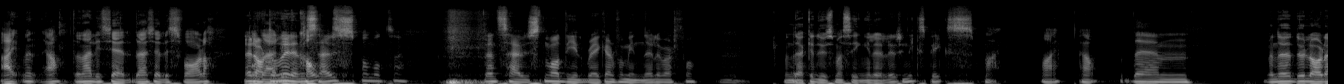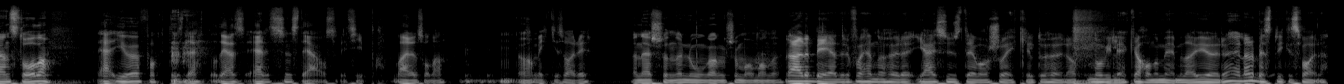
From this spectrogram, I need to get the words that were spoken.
Nei, men ja, den er litt kjedelig. Det er kjedelig svar, da. Det er Og rart at det litt renner kaldt. saus, på en måte. Den sausen var deal-breakeren for min del, i hvert fall. Men det er ikke du som er singel heller. Niks pics. Nei, ja. Det, mm, Men du, du lar den stå, da. jeg gjør faktisk det. Og det, er- jeg syns det er også litt kjipt, da. Være en sånn en Ja. som ikke svarer. Men jeg skjønner noen ganger så må man det. Er det bedre for henne å høre 'jeg syns det var så ekkelt å høre at nå vil jeg ikke ha noe mer med deg å gjøre', eller er det best å ikke svare?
